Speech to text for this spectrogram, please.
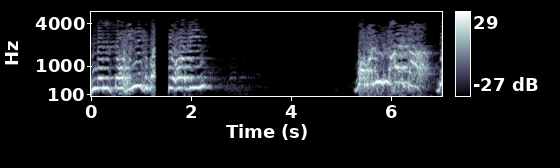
میری توحید بڑی ہوگی۔ وہ ولی کائے کا، جو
